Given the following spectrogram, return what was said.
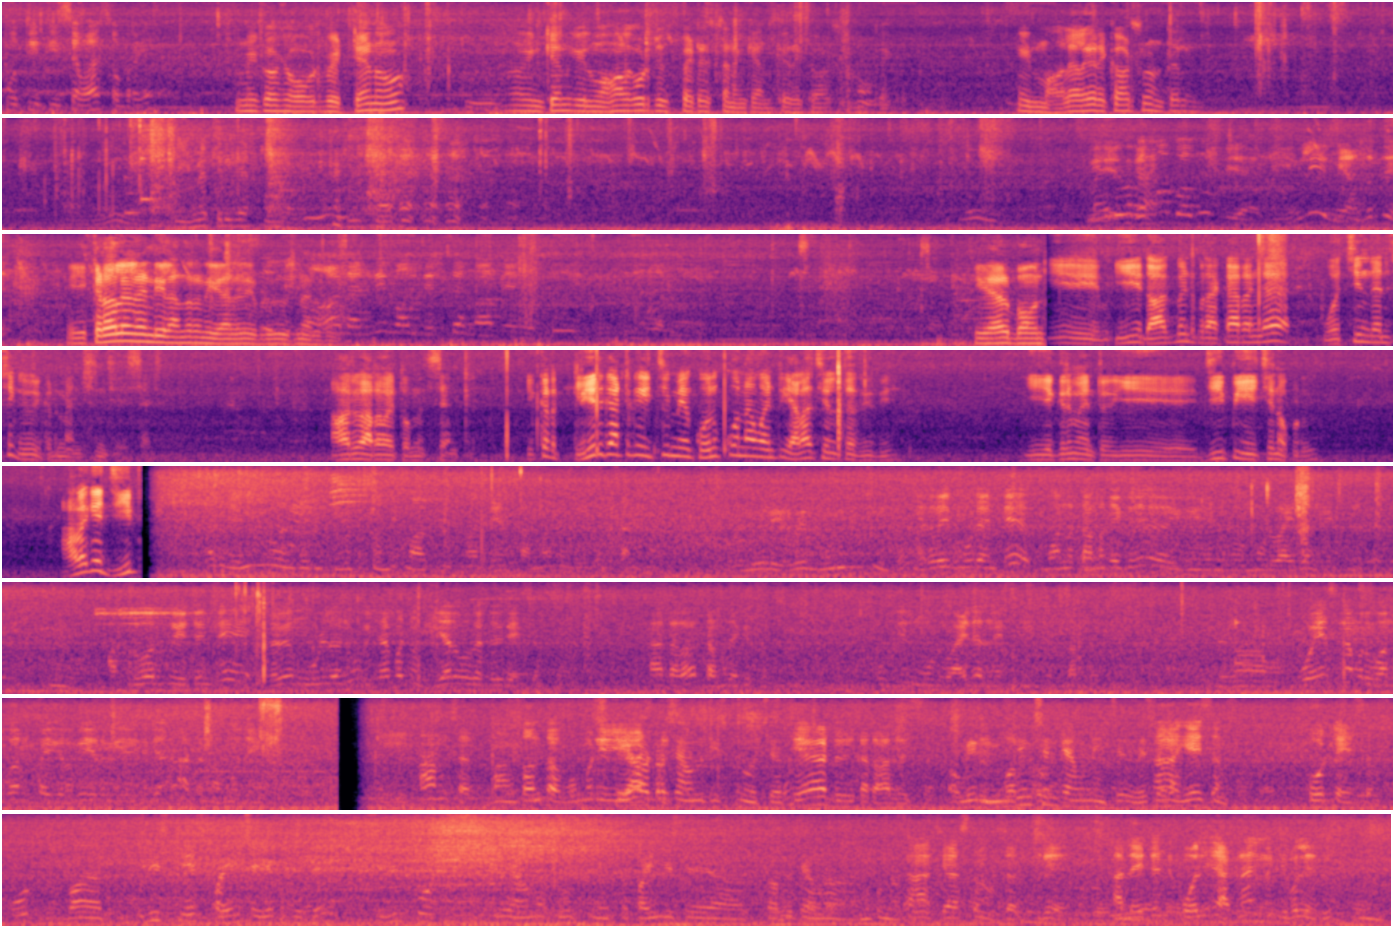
పూర్తి తీసావా శుభ్రంగా మీకోసం ఒకటి పెట్టాను. ఇంకెందుకు? వీళ్ళ మొహాలు కూడా చూసి పెట్టేస్తాను ఇంకెందుకు రికార్డ్స్ ఉంటాయి మొహాలు ఎలాగ రికార్డ్స్లో ఉంటాయి ఇక్కడ వాళ్ళండి వీళ్ళందరూ ఇప్పుడు చూసినారు. బాగుంది ఈ ఈ డాక్యుమెంట్ ప్రకారంగా వచ్చిందనేసి ఇక్కడ మెన్షన్ చేశాడు ఆరు అరవై తొమ్మిది సెంట్లు. ఇక్కడ క్లియర్ కట్గా ఇచ్చి మేము కొనుక్కున్నామంటే ఎలా చెల్లుతుంది ఇది? ఈ అగ్రిమెంట్ ఈ జీపీ ఇచ్చినప్పుడు. అలాగే జీపీ ఇరవై మూడు నుంచి ఇరవై మూడు అంటే మొన్న తమ దగ్గర మూడు వాయిదాలు వేసింది. సార్ అప్పటి వరకు ఏంటంటే ఇరవై మూడులోను విశాఖపట్నం డిఆర్ఓ గారి దగ్గర వేసాం. సార్ ఆ తర్వాత తమ దగ్గర మూడు వాయిదాలు నెట్టింది సార్ తమ దగ్గర OS number one one five ఇరవై ఇరవై ఐదు కానీ అతను నమోదైంది అవును సార్ మా సొంత ఉమ్మడి స్టే ఆర్డర్స్ ఏమైనా తీసుకుని వచ్చారు? స్టే ఆర్డర్ ఇంకా రాలేదు సార్. మీరు ఇంటెన్షన్కి ఏమైనా ఇచ్చారు? వేసాం సార్. కోర్టులో వేసాం కోర్ట్ పోలీస్ కేసు ఫైల్ చేయకపోతే సివిల్ కోర్ట్ ఏమైనా కోర్టు ఫైల్ చేసే పద్ధతి ఏమైనా అనుకున్నారా? చేస్తాం సార్ ఇప్పుడే. అది ఏంటంటే పోలీస్ అక్నాలజ్మెంట్ ఇవ్వలేదు.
